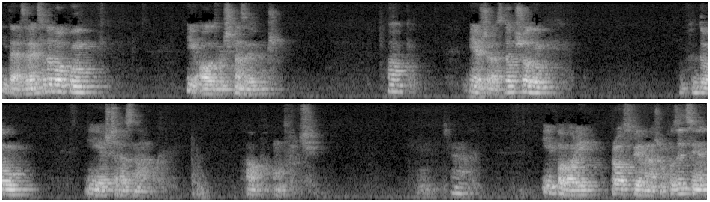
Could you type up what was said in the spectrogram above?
I teraz ręce do boku i odwróć na zewnątrz. Hop. I jeszcze raz do przodu, w dół i jeszcze raz na bok. Hop, odwróć. I powoli prostujemy naszą pozycję.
